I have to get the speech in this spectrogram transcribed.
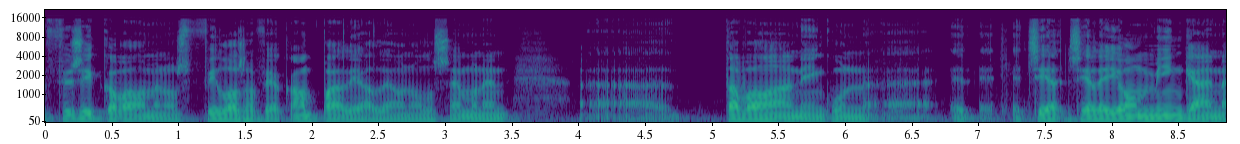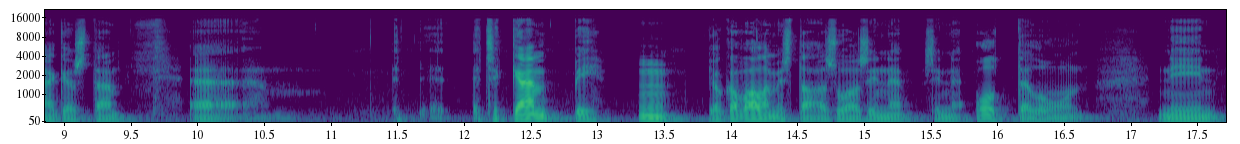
fysiikkavalmennus filosofia kamppailijalle on ollut semmoinen äh, tavallaan niin kuin, että et, et siellä, siellä ei ole minkäännäköistä, äh, että et, et se kämppi, mm. joka valmistaa sua sinne, sinne otteluun, niin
